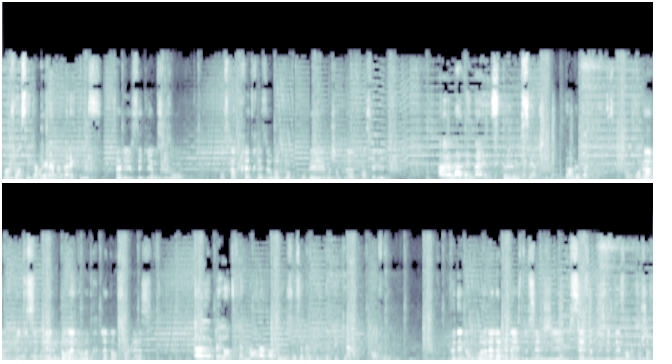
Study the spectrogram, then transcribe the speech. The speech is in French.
Bonjour, c'est Gabriela Papalakis. Salut, c'est Guillaume Saison. On sera très très heureux de vous retrouver au championnat de France Elite. À l'Arenaise de Sergi, dans le Val. Au programme 8 disciplines, dont la nôtre, la danse sur glace. Un bel entraînement avant les Jeux Olympiques de Pékin en février. Venez nombreux à l'Arenaise de Sergi, 16 au 18 décembre prochain.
